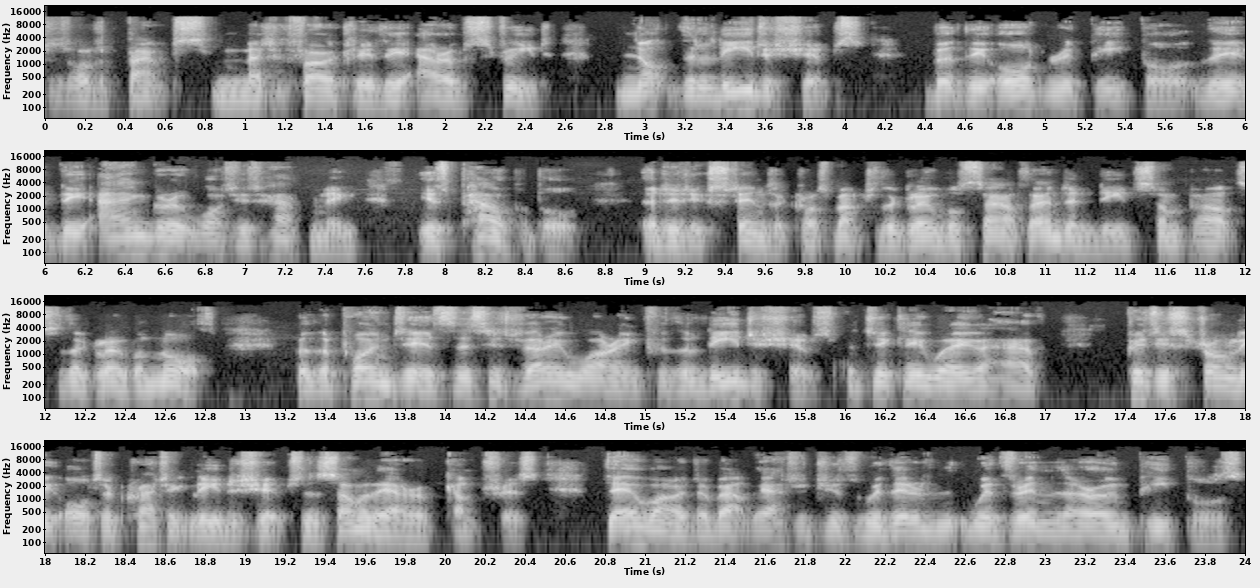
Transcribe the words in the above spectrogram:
sort of perhaps metaphorically, the Arab street. Not the leaderships, but the ordinary people. The, the anger at what is happening is palpable and it extends across much of the global south and indeed some parts of the global north. But the point is, this is very worrying for the leaderships, particularly where you have pretty strongly autocratic leaderships in some of the Arab countries. They're worried about the attitudes within, within their own peoples.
